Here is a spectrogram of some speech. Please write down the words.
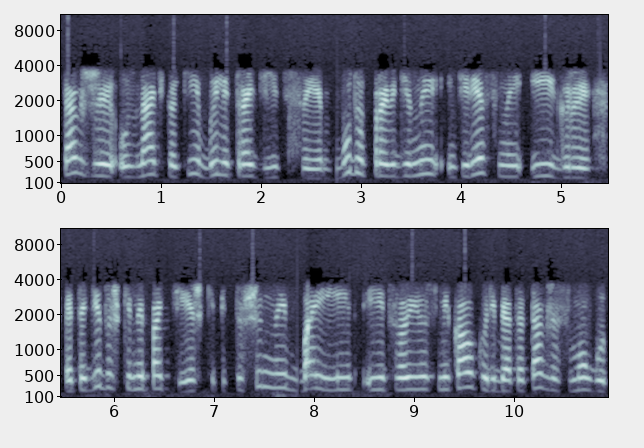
также узнать, какие были традиции. Будут проведены интересные игры. Это дедушкины потешки, петушиные бои. И свою смекалку ребята также смогут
